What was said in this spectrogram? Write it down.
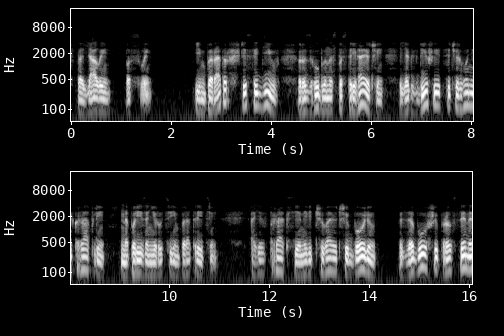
стояли посли. Імператор ще сидів, розгублено спостерігаючи, як збільшуються червоні краплі на порізаній руці імператриці, а Євпраксія, не відчуваючи болю, забувши про все на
